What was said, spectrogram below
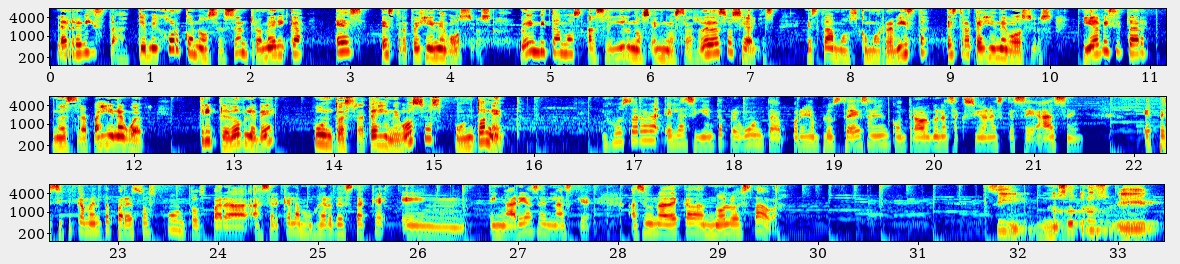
La revista que mejor conoce Centroamérica es Estrategia y Negocios. Lo invitamos a seguirnos en nuestras redes sociales. Estamos como revista Estrategia y Negocios y a visitar nuestra página web www.estrategienegocios.net. Y justo ahora es la siguiente pregunta. Por ejemplo, ustedes han encontrado algunas acciones que se hacen específicamente para estos puntos, para hacer que la mujer destaque en, en áreas en las que hace una década no lo estaba. Sí, nosotros eh,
